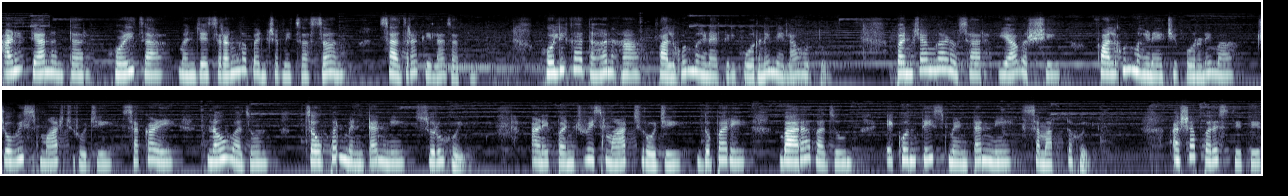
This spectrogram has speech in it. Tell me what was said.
आणि त्यानंतर होळीचा म्हणजेच रंगपंचमीचा सण साजरा केला जातो. होलिका दहन हा फाल्गुन महिन्यातील पौर्णिमेला होतो. पंचांगानुसार यावर्षी फाल्गुन महिन्याची पौर्णिमा चोवीस मार्च रोजी सकाळी नऊ वाजून चौपन्न मिनिटांनी सुरू होईल आणि पंचवीस मार्च रोजी दुपारी बारा वाजून एकोणतीस मिनिटांनी समाप्त होईल. अशा परिस्थितीत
